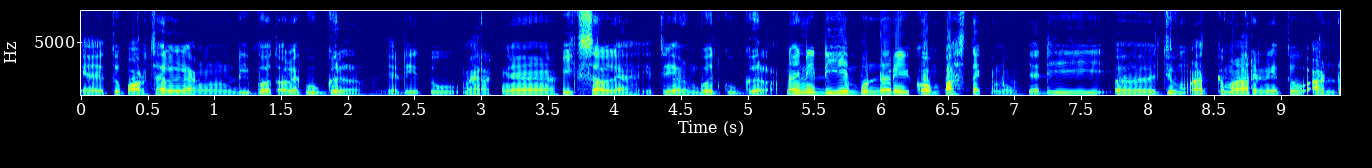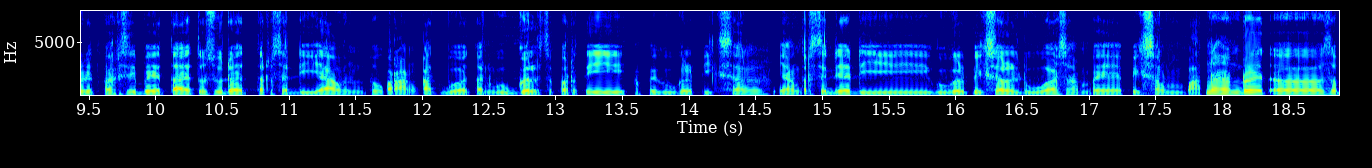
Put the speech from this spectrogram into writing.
yaitu ponsel yang dibuat oleh Google. Jadi itu mereknya Pixel ya, itu yang buat Google. Nah, ini dihimpun dari Kompas Tekno. Jadi eh, Jumat kemarin itu Android versi beta itu sudah tersedia untuk perangkat buatan Google seperti HP Google Pixel yang tersedia di Google Pixel 2 sampai Pixel 4. Nah, Android eh, 11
